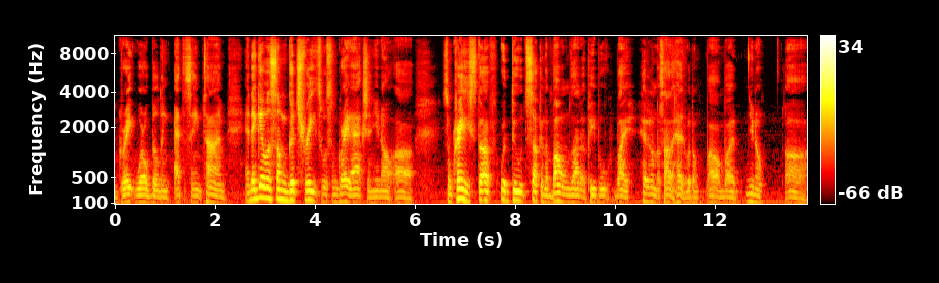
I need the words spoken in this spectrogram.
great world building at the same time. And they give us some good treats with some great action, you know. Uh, some crazy stuff with dudes sucking the bones out of people by hitting them beside the head with them. Um, but you know, uh,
